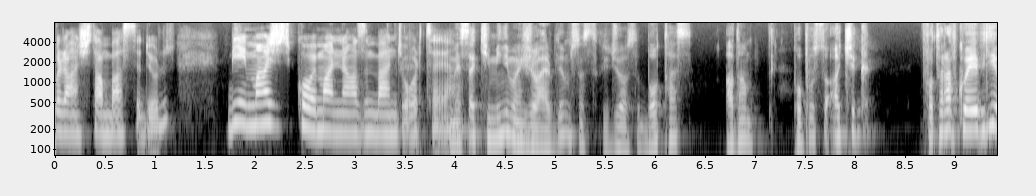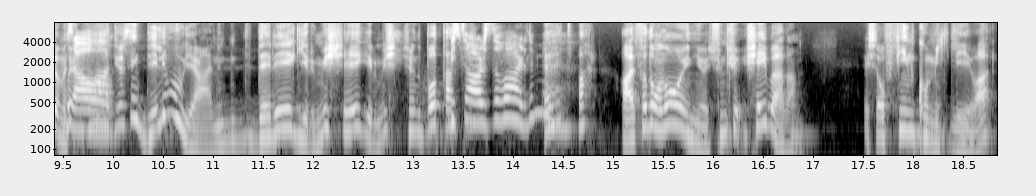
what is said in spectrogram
branştan bahsediyoruz. Bir imaj koyman lazım bence ortaya. Mesela kimin imajı var biliyor musun sıkıcı olsa? Bottas. Adam poposu açık. Fotoğraf koyabiliyor mesela. Bravo. Aa diyorsun ki deli bu yani. Dereye girmiş, şeye girmiş. Şimdi Bottas bir tarzı var değil mi? Evet var. Alfa da onu oynuyor. Çünkü şey bir adam. İşte o fin komikliği var.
